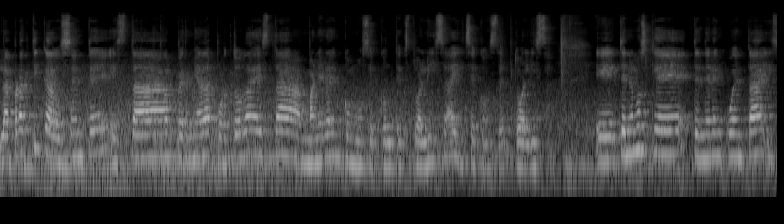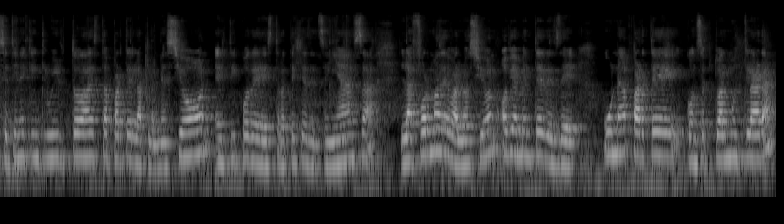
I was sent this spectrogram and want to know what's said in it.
la práctica docente está permeada por toda esta manera en cómo se contextualiza y se conceptualiza. Eh, tenemos que tener en cuenta y se tiene que incluir toda esta parte de la planeación, el tipo de estrategias de enseñanza, la forma de evaluación, obviamente desde una parte conceptual muy clara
